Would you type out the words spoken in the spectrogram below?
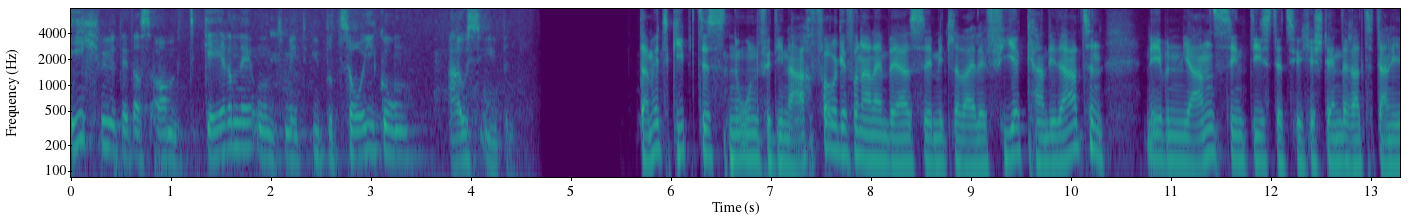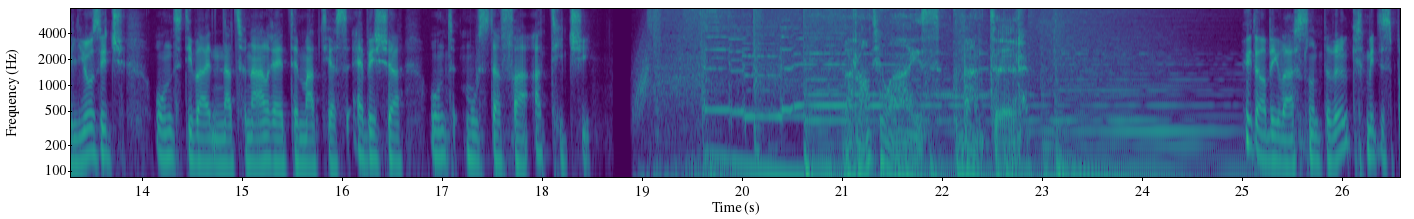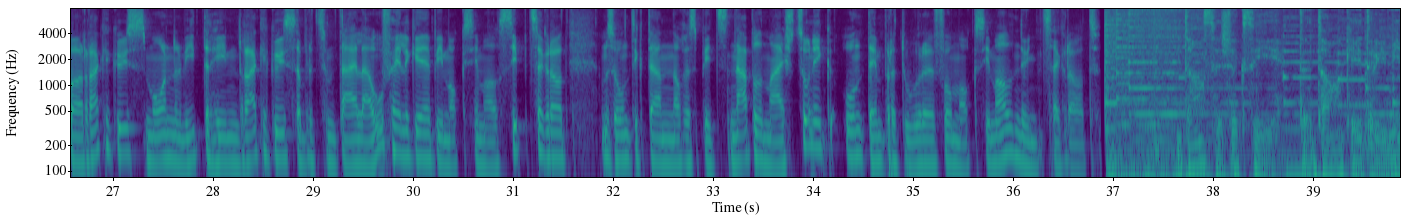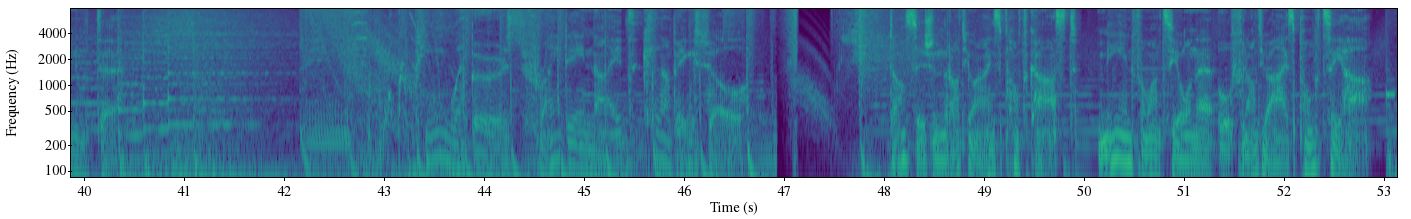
Ich würde das Amt gerne und mit Überzeugung ausüben. Damit gibt es nun für die Nachfolge von Alain Berse mittlerweile vier Kandidaten. Neben Jans sind dies der Zürcher Ständerat Daniel Josic und die beiden Nationalräte Matthias Ebischer und Mustafa Atici. Radio 1 Wetter. Heute Abend wechselnd bewölkt mit ein paar Regengüssen. Morgen weiterhin Regengüsse, aber zum Teil auch Aufhellungen bei maximal 17 Grad. Am Sonntag dann noch ein bisschen Nebel, meist sonnig und Temperaturen von maximal 19 Grad. Das war der Tag in 3 Minuten. P. Weber's Friday Night Clubbing Show. Das ist ein Radio 1 Podcast. Mehr Informationen auf radio1.ch.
